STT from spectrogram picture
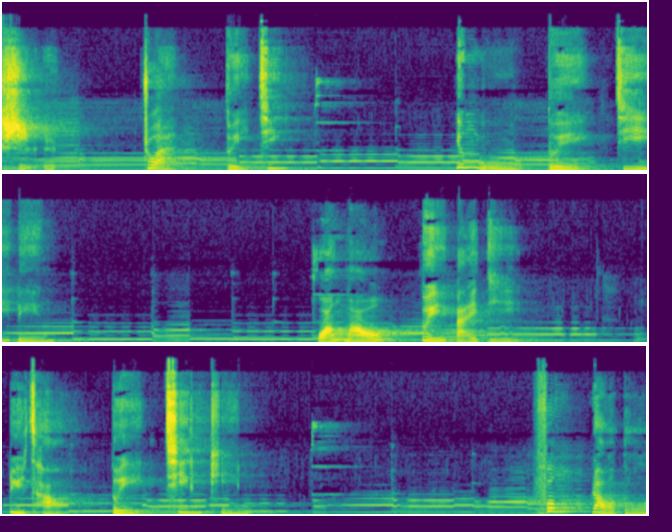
史，传对经，鹦鹉对吉林，黄毛对白笛，绿草对青萍，风绕铎，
